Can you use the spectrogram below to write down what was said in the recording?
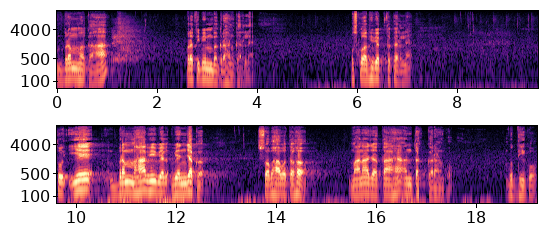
ब्रह्म का प्रतिबिंब ग्रहण कर लें। उसको अभिव्यक्त कर लें। तो ये ब्रह्माभिव्यंजक स्वभावतः माना जाता है अंतकरण को, बुद्धि को।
